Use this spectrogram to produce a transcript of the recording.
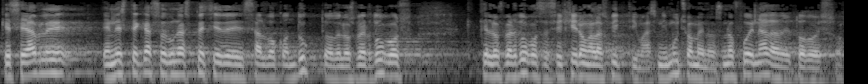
que se hable en este caso de una especie de salvoconducto de los verdugos que los verdugos exigieron a las víctimas, ni mucho menos. No fue nada de todo eso.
